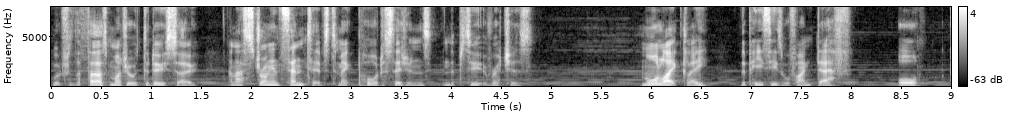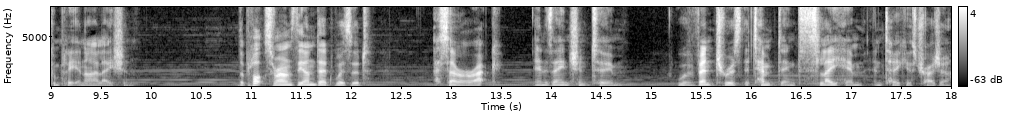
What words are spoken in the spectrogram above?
which was the first module to do so, and has strong incentives to make poor decisions in the pursuit of riches. More likely, the PCs will find death, or complete annihilation. The plot surrounds the undead wizard, Acererak, in his ancient tomb, with adventurers attempting to slay him and take his treasure.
